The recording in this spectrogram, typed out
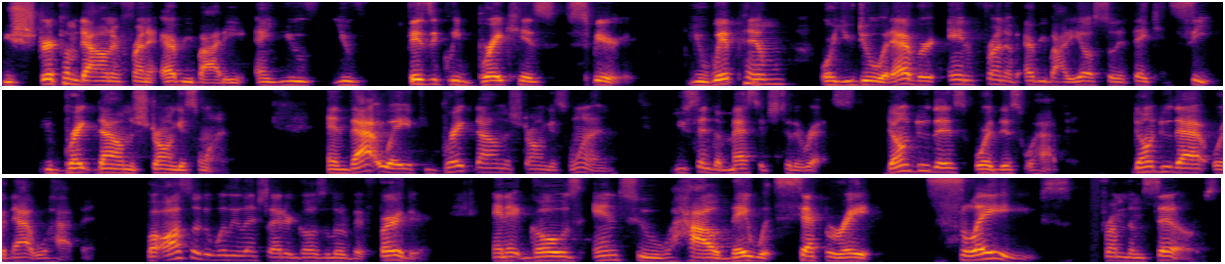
you strip him down in front of everybody, and you you physically break his spirit. You whip him or you do whatever in front of everybody else so that they can see. You break down the strongest one. And that way, if you break down the strongest one, you send a message to the rest. Don't do this or this will happen. Don't do that or that will happen. But also, the Willie Lynch letter goes a little bit further and it goes into how they would separate slaves from themselves.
